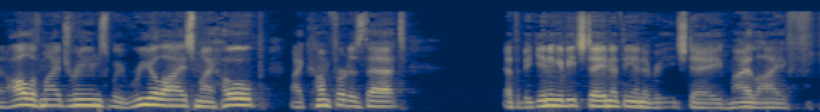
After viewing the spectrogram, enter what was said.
that all of my dreams will be realized. My hope, my comfort is that at the beginning of each day and at the end of each day, my life,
